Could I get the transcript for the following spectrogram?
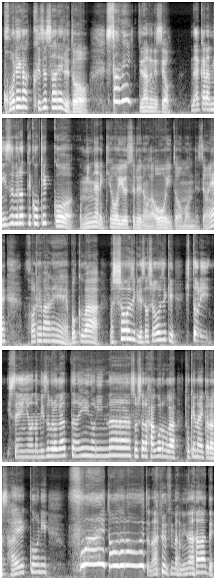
これが崩されると、寒いってなるんですよ。だから水風呂ってこう結構みんなで共有するのが多いと思うんですよね。これはね、僕は、まあ、正直ですよ、正直、一人専用の水風呂があったらいいのになそしたら歯衣が溶けないから最高にふわーいとどろーとなるんだになーって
